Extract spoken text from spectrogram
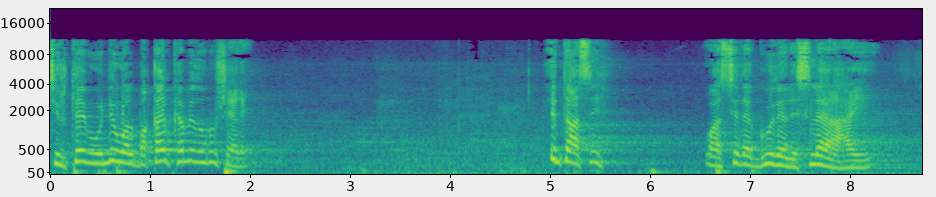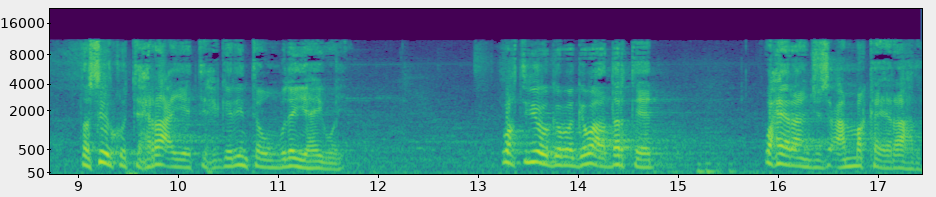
jirtay buu nin walba qayb ka miduun u sheegay. Intaasi waa sida guudan isleedahay tafsiirku tixraac iyo tixgelinta uu mudan yahay wey wakhtigiioo gabagabaa darteed wax yaraan juscamo ka iraahdo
